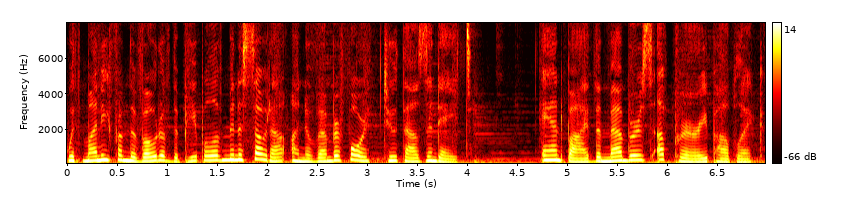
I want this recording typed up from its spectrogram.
with money from the vote of the people of Minnesota on November 4, 2008. And by the members of Prairie Public.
